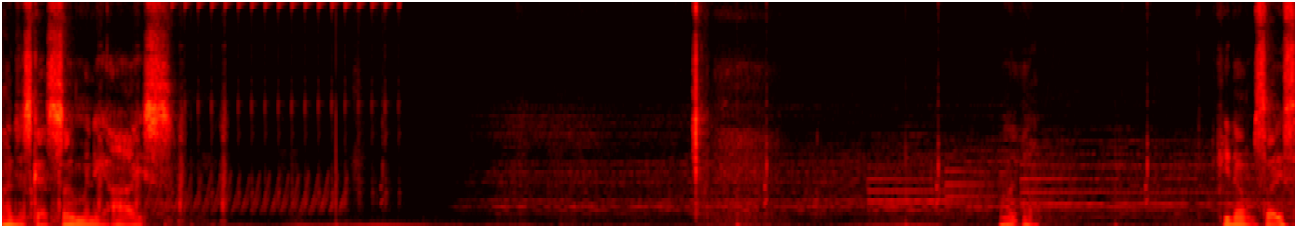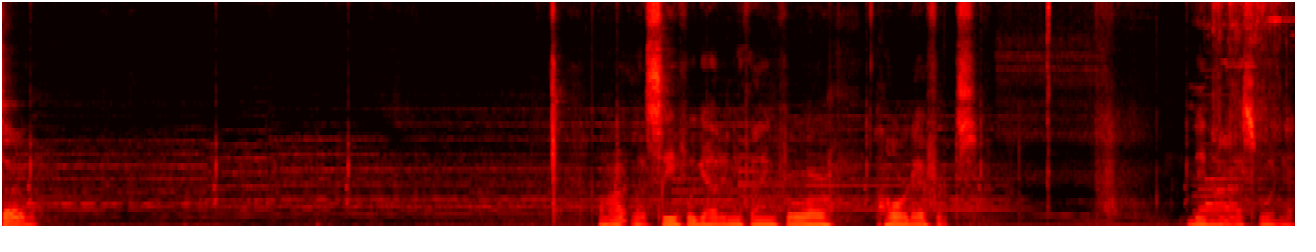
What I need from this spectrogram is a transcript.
I just got so many ice. You don't say so. All right, let's see if we got anything for our hard efforts. Be nice, wouldn't it?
